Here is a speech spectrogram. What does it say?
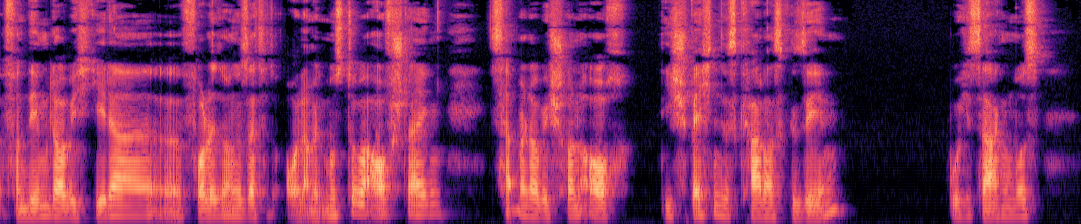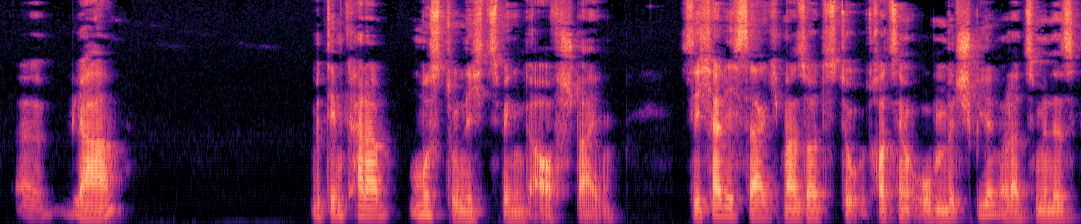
von dem, glaube ich, jeder äh, Saison gesagt hat, oh, damit musst du aber aufsteigen. Jetzt hat man, glaube ich, schon auch die Schwächen des Kaders gesehen, wo ich sagen muss, äh, ja, mit dem Kader musst du nicht zwingend aufsteigen. Sicherlich, sage ich mal, solltest du trotzdem oben mitspielen oder zumindest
